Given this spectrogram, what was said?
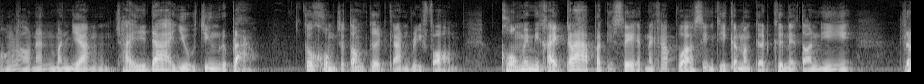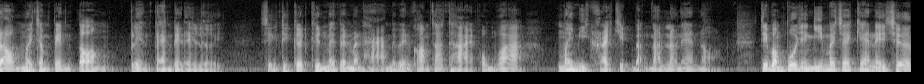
ของเรานั้นมันยังใช้ได้อยู่จริงหรือเปล่า ก็คงจะต้องเกิดการรีฟอร์มคงไม่มีใครกล้าปฏิเสธนะครับว่าสิ่งที่กำลังเกิดขึ้นในตอนนี้ เราไม่จำเป็นต้องเปลี่ยนแปลงใด ๆ เลย สิ่งที่เกิดขึ้นไม่เป็นปัญหาไม่เป็นความท้าทาย ผมว่าไม่มีใครคิดแบบนั้นแล้วแน่นอน ที่ผมพูดอย่างนี้ไม่ใช่แค่ในเชิง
